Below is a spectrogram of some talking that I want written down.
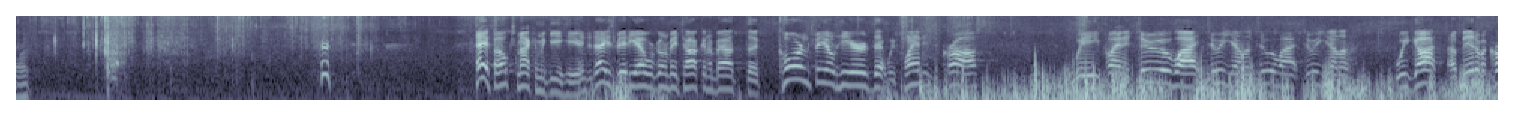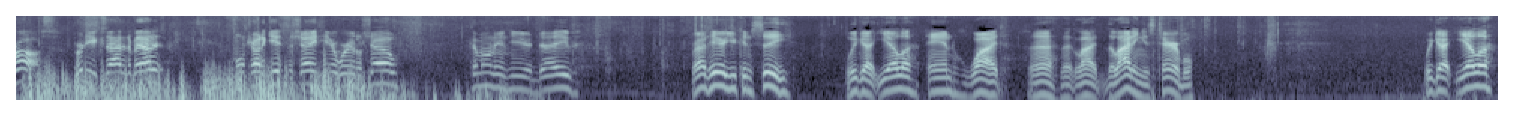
point. Hey folks, Micah McGie here. In today's video, we're going to be talking about the cornfield here that we planted the cross. We planted two of white, two of yellow, two of white, two of yellow. We got a bit of a cross. Pretty excited about it. I'm gonna try to get in the shade here where it'll show. Come on in here, Dave. Right here you can see we got yellow and white. Ah, that light, the lighting is terrible. We got yellow,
